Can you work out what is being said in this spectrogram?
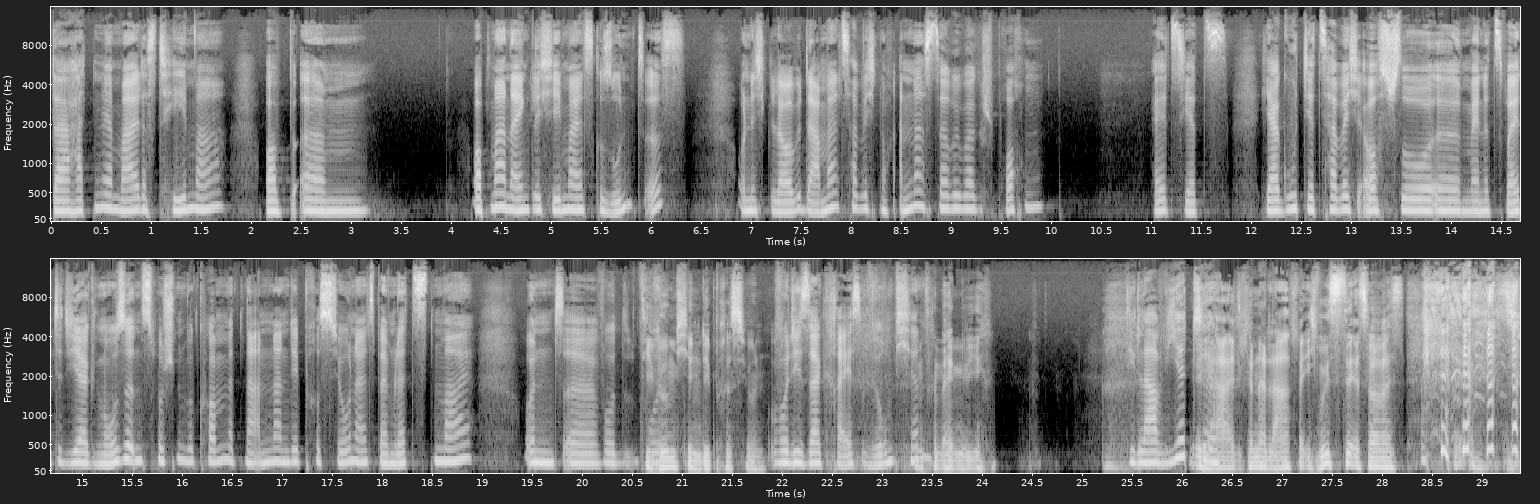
da hatten wir mal das Thema, ob, ähm, ob man eigentlich jemals gesund ist. Und ich glaube, damals habe ich noch anders darüber gesprochen als jetzt. Ja gut, jetzt habe ich auch so äh, meine zweite Diagnose inzwischen bekommen mit einer anderen Depression als beim letzten Mal. Und äh, wo, Die wo, Würmchendepression. wo dieser Kreis Würmchen, Nein, wie? die lavierte, Ja, von der Larve. Ich wusste, es war was.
